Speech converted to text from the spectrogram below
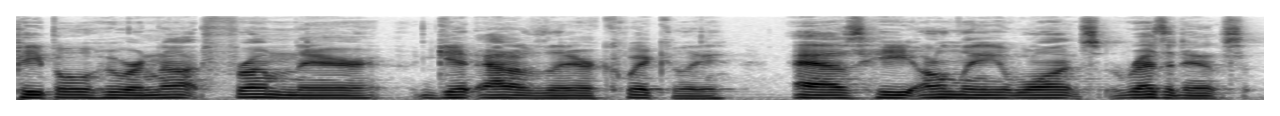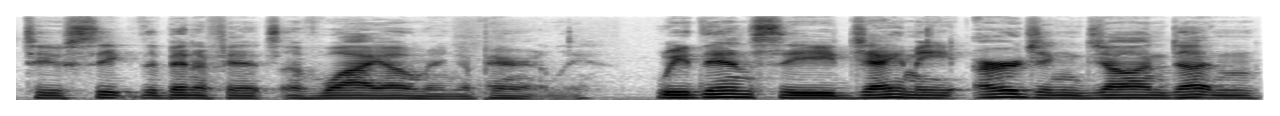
people who are not from there get out of there quickly, as he only wants residents to seek the benefits of Wyoming, apparently. We then see Jamie urging John Dutton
